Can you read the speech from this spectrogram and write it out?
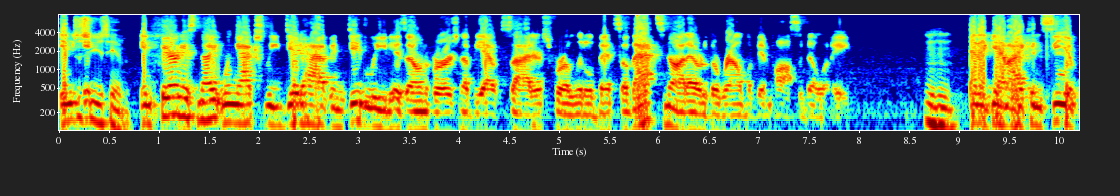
In, Just in, use him. in fairness, Nightwing actually did have and did lead his own version of the Outsiders for a little bit, so that's not out of the realm of impossibility. hmm And again, I can see if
